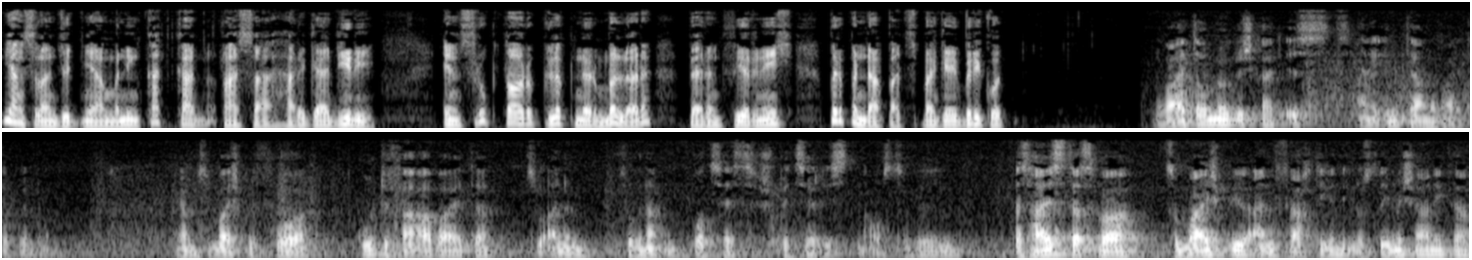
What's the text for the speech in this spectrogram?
yang selanjutnya meningkatkan rasa harga diri. Instruktor Glöckner Müller, Bernd Firnich, berpendapat sebagai berikut. Eine weitere Möglichkeit ist eine interne Weiterbildung. Wir haben zum Beispiel vor, gute Facharbeiter zu einem sogenannten Prozessspezialisten auszubilden. Das heißt, dass wir zum Beispiel einen fertigen Industriemechaniker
